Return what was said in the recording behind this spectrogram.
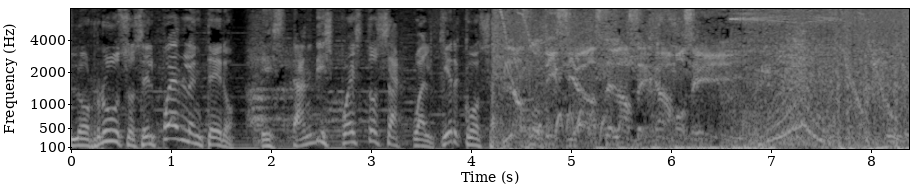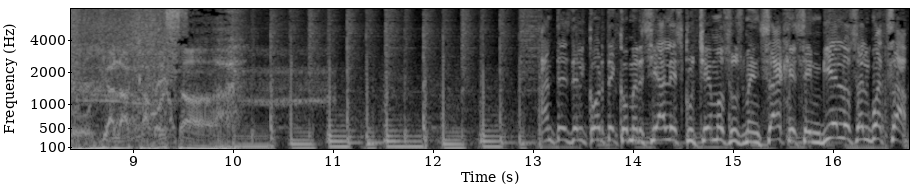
Los rusos, el pueblo entero, están dispuestos a cualquier cosa. Las noticias te las dejamos. Y a la cabeza. Antes del corte comercial, escuchemos sus mensajes. Envíelos al WhatsApp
